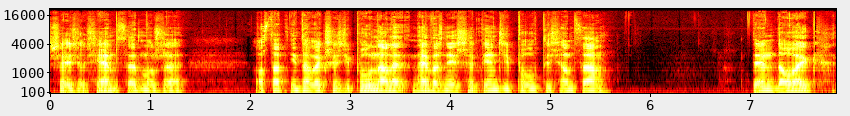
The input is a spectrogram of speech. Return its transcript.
6800, może ostatni dołek 6,5, no ale najważniejsze 5,5 tysiąca ten dołek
